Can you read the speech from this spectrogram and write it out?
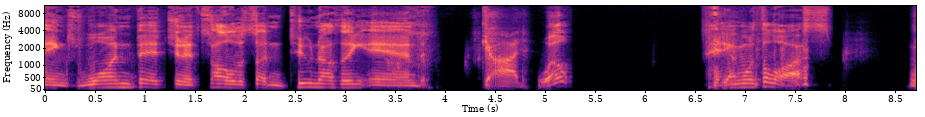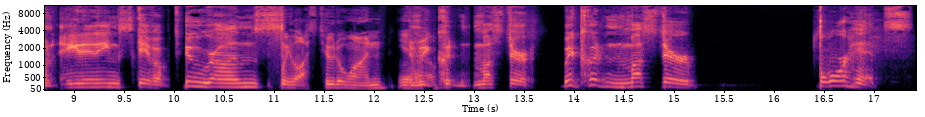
hangs one pitch, and it's all of a sudden two nothing. And God, well, hanging with the loss. When eight innings gave up two runs, we lost two to one. And know, we couldn't muster. We couldn't muster four hits.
